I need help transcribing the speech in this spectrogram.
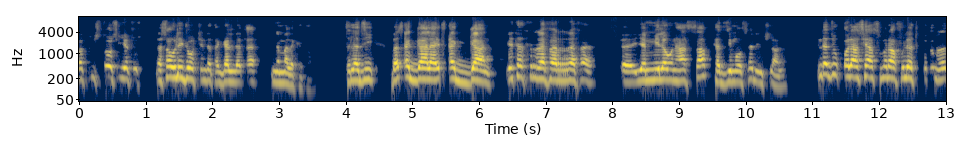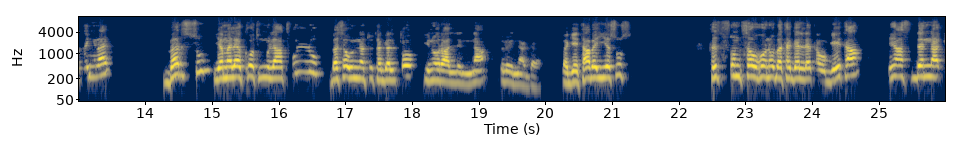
በክርስቶስ ኢየሱስ ለሰው ልጆች እንደተገለጠ እንመለከታል ስለዚህ በጸጋ ላይ ጸጋን የተትረፈረፈ የሚለውን ሀሳብ ከዚህ መውሰድ እንችላለን። እንደዚሁ ቆላሲያስ ምዕራፍ ሁለት ቁጥር ዘጠኝ ላይ በእርሱ የመለኮት ሙላት ሁሉ በሰውነቱ ተገልጦ ይኖራልና ብሎ ይናገራል። በጌታ በኢየሱስ ፍጹም ሰው ሆኖ በተገለጠው ጌታ ይህ አስደናቂ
